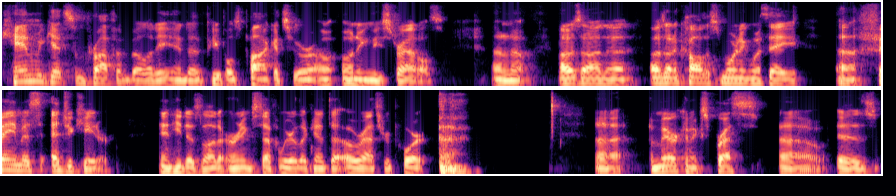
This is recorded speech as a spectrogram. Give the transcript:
can we get some profitability into people's pockets who are owning these straddles? I don't know. I was on a I was on a call this morning with a uh, famous educator, and he does a lot of earning stuff. We were looking at the ORATS report. uh, American Express uh, is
